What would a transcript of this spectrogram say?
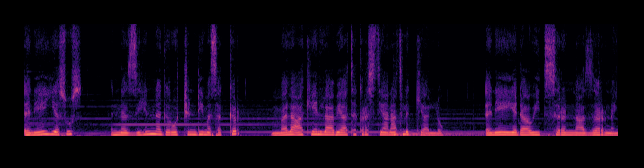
እኔ ኢየሱስ እነዚህን ነገሮች እንዲመሰክር መልአኬን ለአብያተ ክርስቲያናት ልኬአለሁ። እኔ የዳዊት ሥርና ዘር ነኝ፣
